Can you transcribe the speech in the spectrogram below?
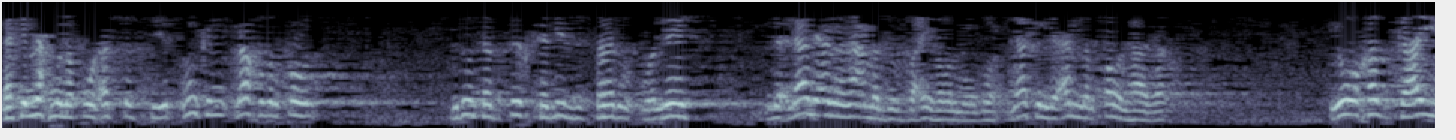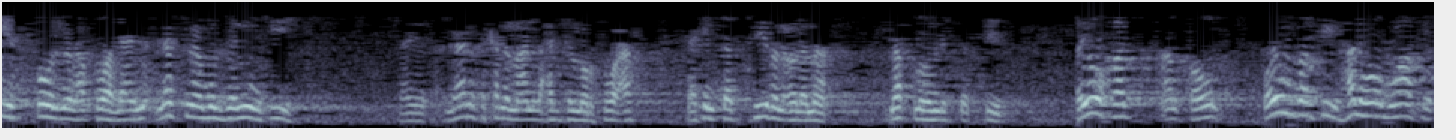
لكن نحن نقول التفسير ممكن نأخذ القول بدون تدقيق شديد في السند وليش؟ لا لأننا نعمل بالضعيف والموضوع لكن لأن القول هذا يؤخذ كأي قول من الأقوال يعني لسنا ملزمين فيه. يعني لا نتكلم عن الأحاديث المرفوعة لكن تفسير العلماء. نقلهم للتفسير. فيؤخذ القول وينظر فيه هل هو موافق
